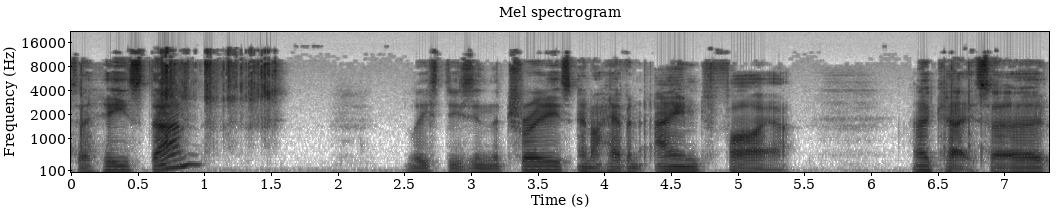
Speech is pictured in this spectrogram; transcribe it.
so he's done. At least he's in the trees. And I have an aimed fire. Okay, so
